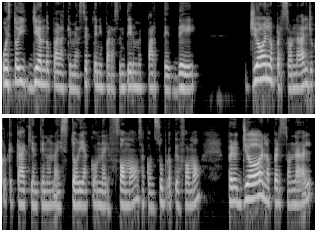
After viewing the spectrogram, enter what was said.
o estoy yendo para que me acepten y para sentirme parte de. Yo en lo personal, yo creo que cada quien tiene una historia con el FOMO, o sea, con su propio FOMO, pero yo en lo personal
